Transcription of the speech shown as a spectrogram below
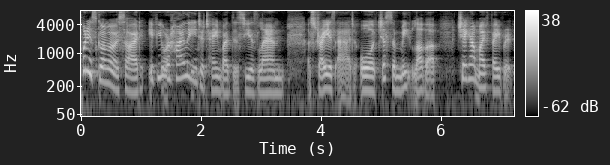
Putting ScoMo aside, if you were highly entertained by this year's Lamb Australia's ad, or just a meat lover, check out my favourite.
